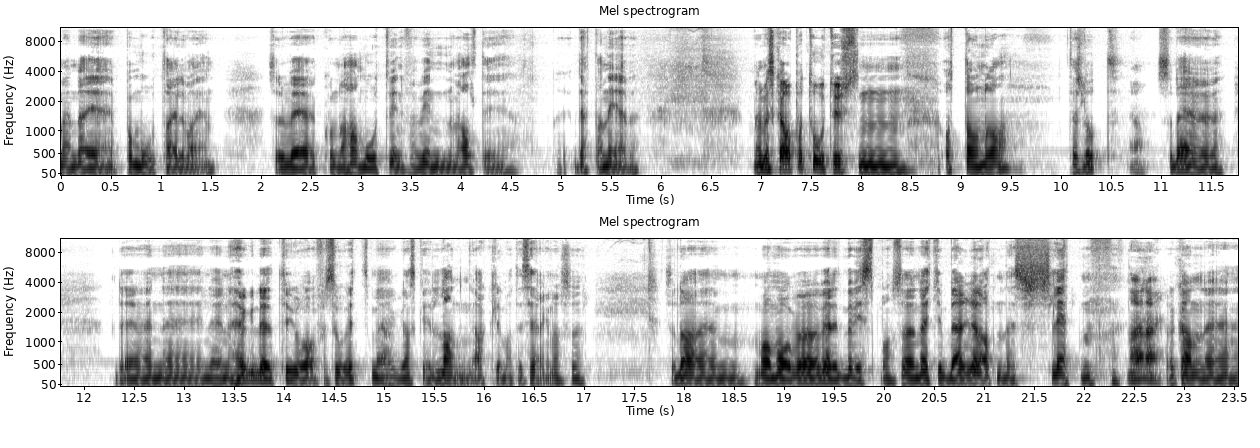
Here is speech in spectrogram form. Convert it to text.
men det er på mot hele veien. Så det vil kunne ha motvind, for vinden vil alltid dette ned. Men vi skal opp på 2800 til slutt. Ja. Så det er jo det er en, eh, det er en høgdetur òg, for så vidt, med ganske lang akklimatisering. Da. Så, så det eh, må vi òg være litt bevisst på. Så det er ikke bare at en er sliten. Nei, nei. Du kan, eh,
